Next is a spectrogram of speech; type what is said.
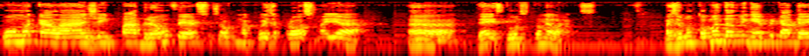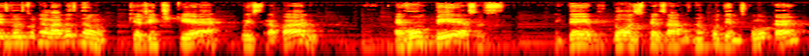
com uma calagem padrão versus alguma coisa próxima a, a 10, 12 toneladas. Mas eu não estou mandando ninguém aplicar 10, 12 toneladas, não. O que a gente quer com esse trabalho é romper essas ideia de doses pesadas não podemos colocar.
